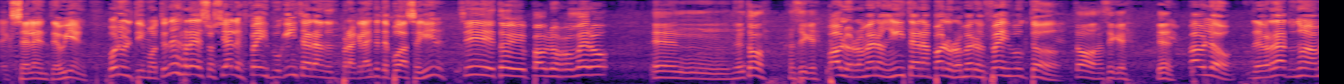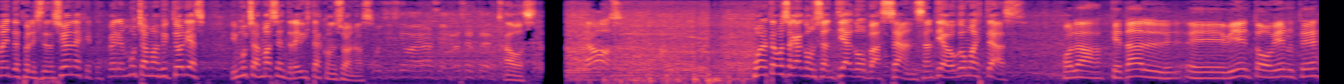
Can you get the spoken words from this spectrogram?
Excelente, bien. Por último, ¿tenés redes sociales, Facebook, Instagram, para que la gente te pueda seguir? Sí, estoy Pablo Romero en, en todo, así que, Pablo Romero en Instagram, Pablo Romero en Facebook, todo. todo, así que, bien. Pablo, de verdad, nuevamente felicitaciones, que te esperen muchas más victorias y muchas más entrevistas con Sonos. Muchísimas gracias, gracias a ustedes. A vos. Vamos. Bueno, estamos acá con Santiago Bazán. Santiago, ¿cómo estás? Hola, ¿qué tal? Eh, bien, ¿todo bien usted?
